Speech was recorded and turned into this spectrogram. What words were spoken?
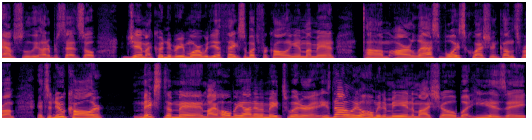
absolutely 100%. So, Jim, I couldn't agree more with you. Thanks so much for calling in, my man. Um, our last voice question comes from it's a new caller Mixed a Man, my homie on MMA Twitter. And he's not only a homie to me and to my show, but he is a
